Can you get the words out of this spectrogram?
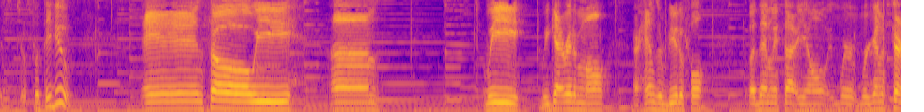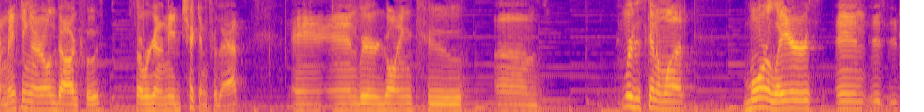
It's just what they do. And so we um, we we got rid of them all. Our hens are beautiful but then we thought you know we're, we're to start making our own dog food so we're to need chicken for that and we're going to um, we're just going to want more layers and it, it,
